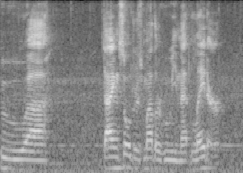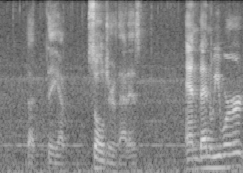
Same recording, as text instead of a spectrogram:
who, uh, dying soldier's mother who we met later. The, the uh, soldier, that is. And then we were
